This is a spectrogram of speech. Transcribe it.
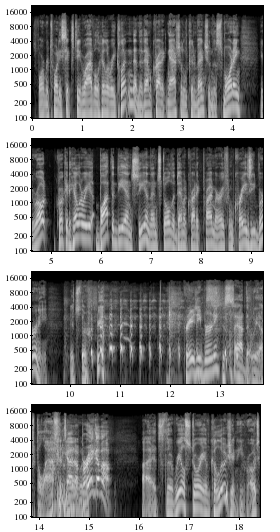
his former 2016 rival Hillary Clinton and the Democratic National Convention this morning. He wrote, Crooked Hillary bought the DNC and then stole the Democratic primary from Crazy Bernie. It's the real. Crazy Bernie. It's sad that we have to laugh. You got to break them up. Uh, it's the real story of collusion, he wrote.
